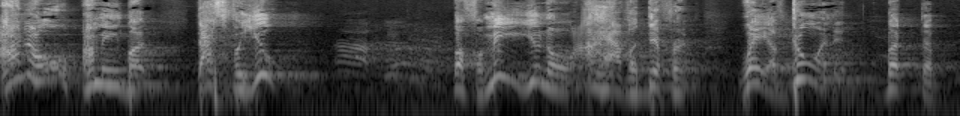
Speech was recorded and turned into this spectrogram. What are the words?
I know, I mean, but that's for you. But for me, you know, I have a different way of doing it. But the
